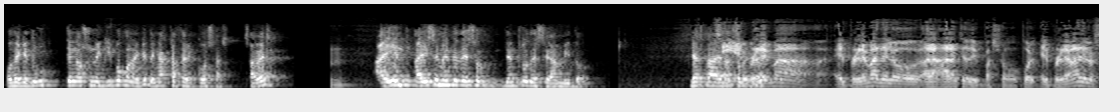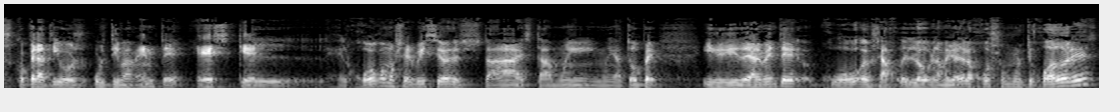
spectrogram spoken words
o de que tú tengas un equipo con el que tengas que hacer cosas, ¿sabes? Mm. Ahí, ahí se mete de eso- dentro de ese ámbito. Ya está. Sí, el problema, el problema de los. Ahora, ahora te doy paso. El problema de los cooperativos últimamente es que el, el juego como servicio está, está muy, muy a tope. Y realmente, juego- o sea, la mayoría de los juegos son multijugadores,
